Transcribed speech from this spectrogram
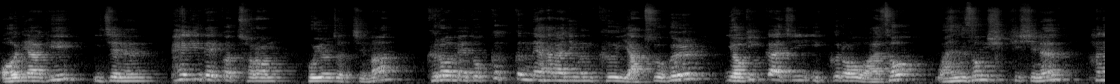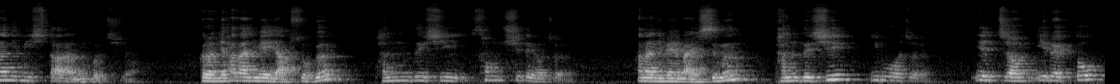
언약이 이제는 폐기될 것처럼 보여졌지만 그럼에도 끝끝내 하나님은 그 약속을 여기까지 이끌어 와서 완성시키시는 하나님이시다라는 거지요. 그러니 하나님의 약속은 반드시 성취되어져요. 하나님의 말씀은 반드시 이루어져요. 1.1획도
